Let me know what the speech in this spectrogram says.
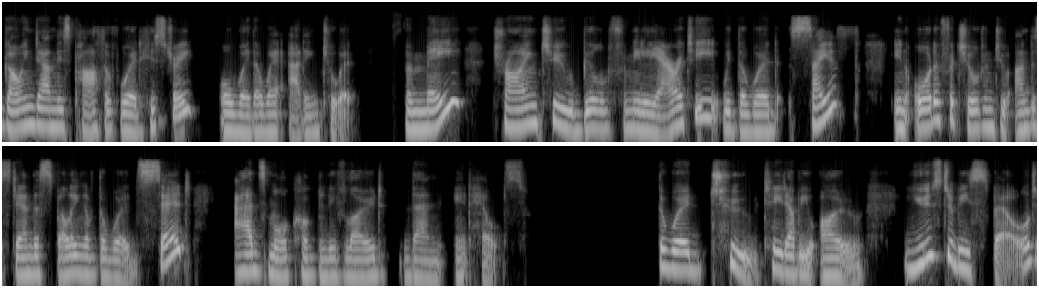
going down this path of word history or whether we're adding to it for me, trying to build familiarity with the word saith in order for children to understand the spelling of the word said adds more cognitive load than it helps. The word to, T-W-O, used to be spelled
